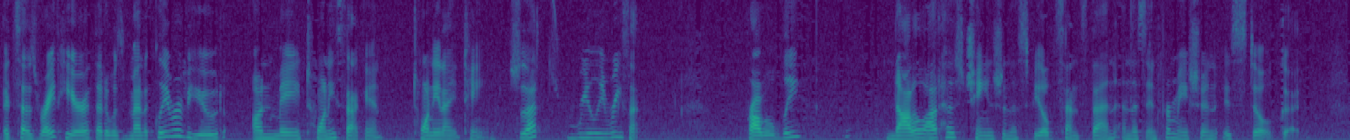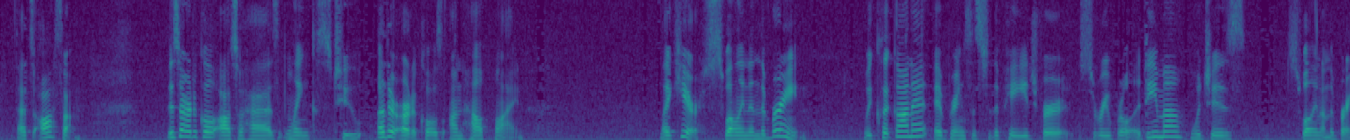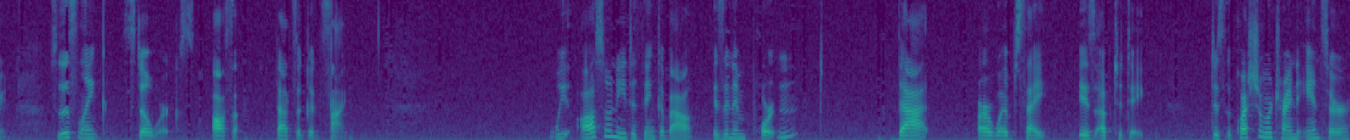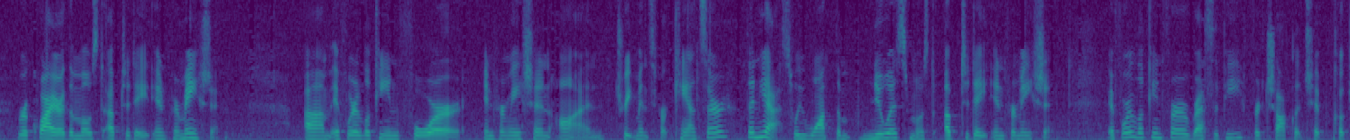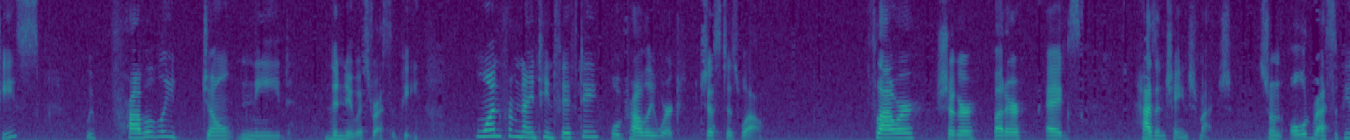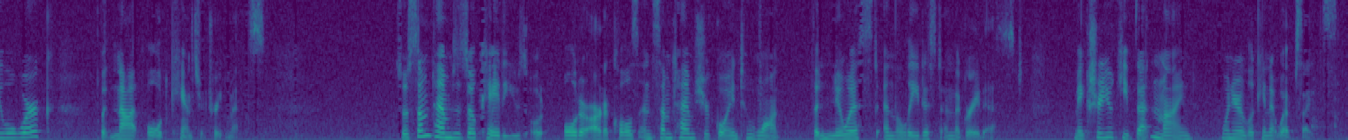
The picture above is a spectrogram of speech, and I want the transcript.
it says right here that it was medically reviewed on May 22nd, 2019. So that's really recent. Probably not a lot has changed in this field since then, and this information is still good. That's awesome. This article also has links to other articles on Healthline. Like here, swelling in the brain. We click on it, it brings us to the page for cerebral edema, which is swelling on the brain. So this link still works. Awesome. That's a good sign. We also need to think about, is it important that our website is up to date? Does the question we're trying to answer require the most up-to-date information? Um, if we're looking for information on treatments for cancer, then yes, we want the newest, most up-to-date information. If we're looking for a recipe for chocolate chip cookies, we probably don't need the newest recipe. One from 1950 will probably work just as well. Flour, sugar, butter, eggs hasn't changed much. So an old recipe will work, but not old cancer treatments. So sometimes it's okay to use older articles, and sometimes you're going to want the newest and the latest and the greatest. Make sure you keep that in mind when you're looking at websites.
